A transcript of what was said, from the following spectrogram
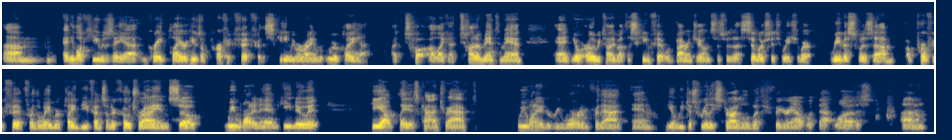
Um, and look, he was a, uh, great player. He was a perfect fit for the scheme we were running. We were playing a, a to, like a ton of man to man. And you know, earlier we talked about the scheme fit with Byron Jones. This was a similar situation where Revis was um, a perfect fit for the way we were playing defense under Coach Ryan. So we wanted him. He knew it. He outplayed his contract. We wanted to reward him for that, and you know, we just really struggled with figuring out what that was. Um,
